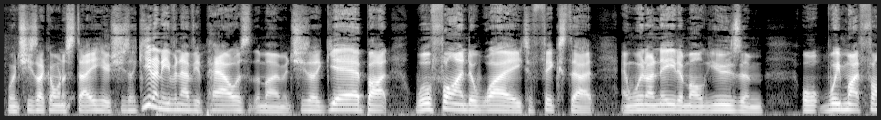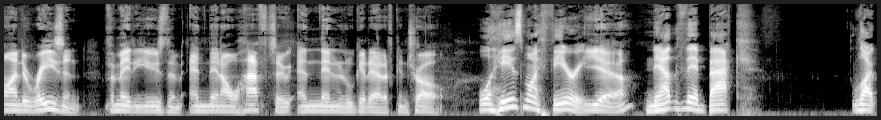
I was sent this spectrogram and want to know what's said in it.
when she's like, I want to stay here. She's like, You don't even have your powers at the moment. She's like, Yeah, but we'll find a way to fix that. And when I need them, I'll use them. Or we might find a reason for me to use them, and then I'll have to, and then it'll get out of control. Well, here's my theory. Yeah. Now that they're back, like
